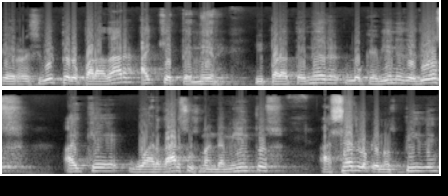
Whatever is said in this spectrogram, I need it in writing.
que recibir, pero para dar hay que tener. Y para tener lo que viene de Dios hay que guardar sus mandamientos, hacer lo que nos pide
